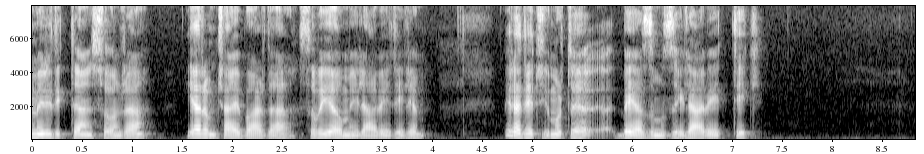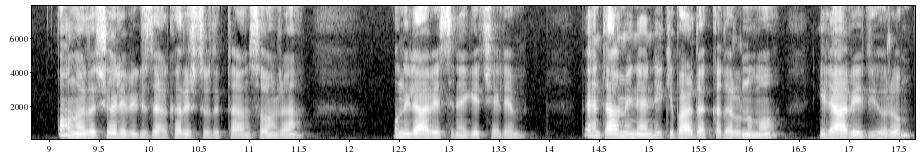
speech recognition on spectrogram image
eridikten sonra yarım çay bardağı sıvı yağımı ilave edelim. Bir adet yumurta beyazımızı ilave ettik. Onları da şöyle bir güzel karıştırdıktan sonra un ilavesine geçelim. Ben tahminen 2 bardak kadar unumu ilave ediyorum.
